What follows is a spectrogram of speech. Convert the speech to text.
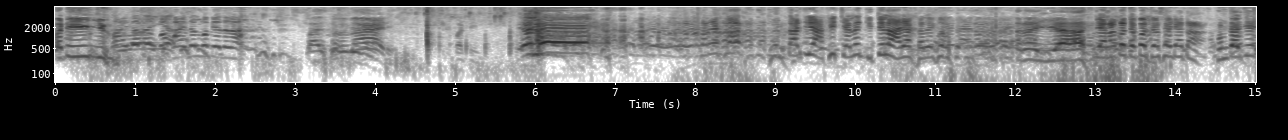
પટી ગયું. ખરેખર ફૂમતાળજી આખી ચેલેન્જ જીતેલા હાર્યા ખરેખર. અરે યાર. પેલા તો જબરજસ્ત હેડ્યા હતા. ફૂમતાળજી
